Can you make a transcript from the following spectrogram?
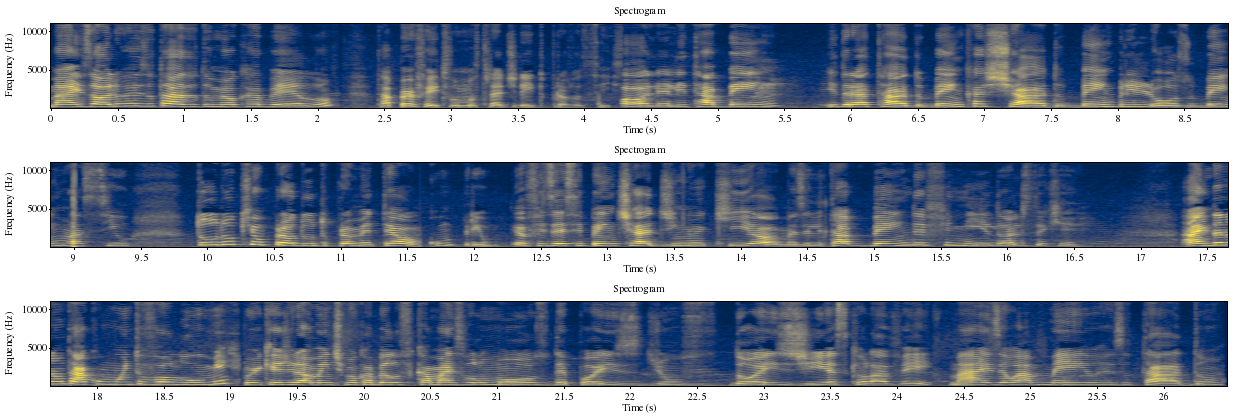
Mas olha o resultado do meu cabelo. Tá perfeito, vou mostrar direito pra vocês. Olha, ele tá bem hidratado, bem cacheado, bem brilhoso, bem macio. Tudo que o produto prometeu, cumpriu. Eu fiz esse penteadinho aqui, ó, mas ele tá bem definido, olha isso daqui. Ainda não tá com muito volume, porque geralmente meu cabelo fica mais volumoso depois de uns dois dias que eu lavei. Mas eu amei o resultado.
